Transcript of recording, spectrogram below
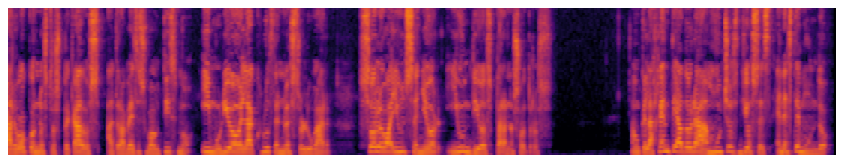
cargó con nuestros pecados a través de su bautismo y murió en la cruz en nuestro lugar, solo hay un Señor y un Dios para nosotros. Aunque la gente adora a muchos dioses en este mundo,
